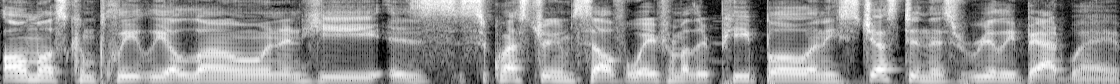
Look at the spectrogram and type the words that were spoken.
almost completely alone and he is sequestering himself away from other people and he's just in this really bad way.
